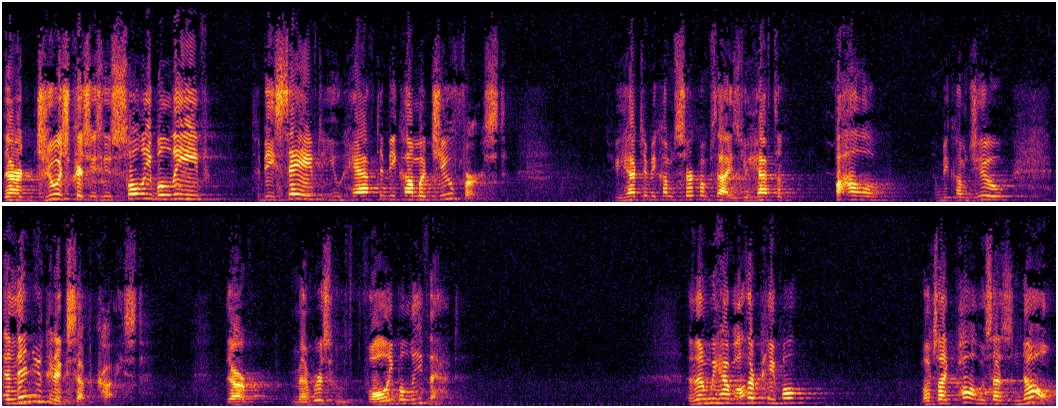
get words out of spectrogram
there are Jewish Christians who solely believe to be saved, you have to become a Jew first. You have to become circumcised. You have to follow and become Jew. And then you can accept Christ. There are members who fully believe that. And then we have other people, much like Paul, who says, no.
